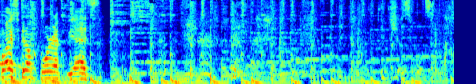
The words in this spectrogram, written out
Why is it on 4 FPS? It just won't stop.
